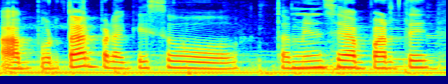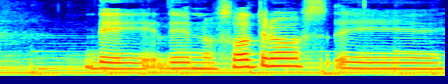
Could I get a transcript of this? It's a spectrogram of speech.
aportar para que eso también sea parte de, nosotros eh,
